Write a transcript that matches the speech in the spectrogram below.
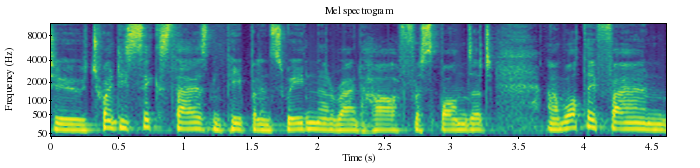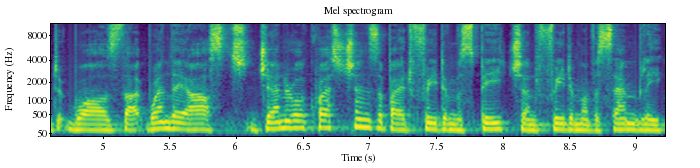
to 26,000 people in Sweden, and around half responded. And what they found was that when they asked general questions about freedom of speech and freedom of assembly,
